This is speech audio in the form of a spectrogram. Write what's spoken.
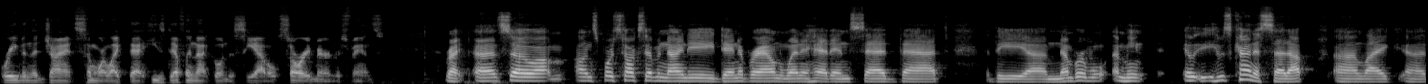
or even the Giants, somewhere like that. He's definitely not going to Seattle. Sorry, Mariners fans. Right. Uh, so um, on Sports Talk 790, Dana Brown went ahead and said that the uh, number, I mean, it, he was kind of set up uh, like uh,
